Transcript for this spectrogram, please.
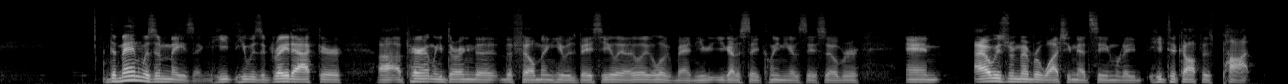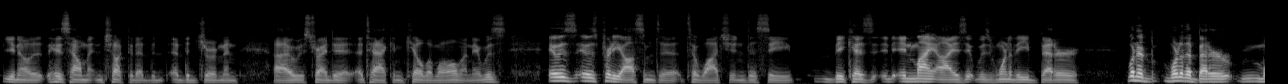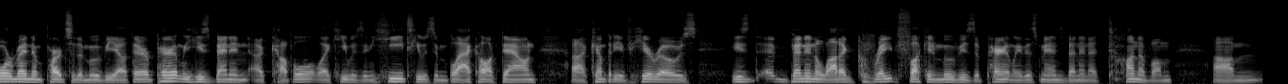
the man was amazing. He he was a great actor. Uh, apparently, during the the filming, he was basically like, "Look, man, you you got to stay clean, you got to stay sober." And I always remember watching that scene where he, he took off his pot, you know, his helmet, and chucked it at the at the German uh, who was trying to attack and kill them all. And it was it was it was pretty awesome to to watch and to see because it, in my eyes, it was one of the better one of one of the better, more random parts of the movie out there. Apparently, he's been in a couple. Like he was in Heat, he was in Black Hawk Down, uh, Company of Heroes. He's been in a lot of great fucking movies. Apparently, this man's been in a ton of them. Um,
